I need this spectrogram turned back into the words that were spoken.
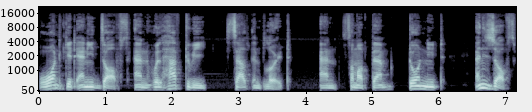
won't get any jobs and will have to be self-employed, and some of them don't need any jobs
